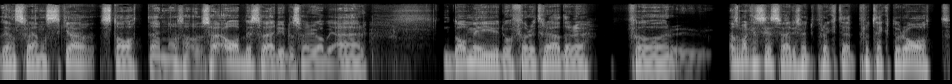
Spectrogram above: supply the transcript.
den svenska staten, alltså så AB Sverige och Sverige AB är, de är ju då företrädare för, alltså man kan se Sverige som ett protektorat,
